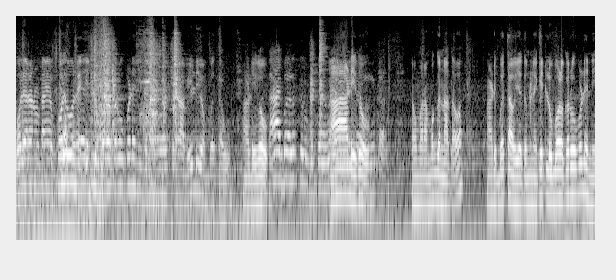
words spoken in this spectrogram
બોલેરાનું ટાયર ખોલવું ને કેટલું બળ કરવું પડે ને તમે હું અત્યારે આ વીડિયો બતાવું. આડી દો હા આડી દો અમારા મગનનાથ હો. આડી બતાવીએ તમને કેટલું બળ કરવું પડે ને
